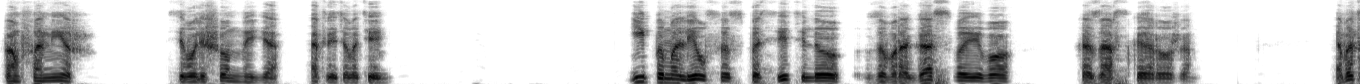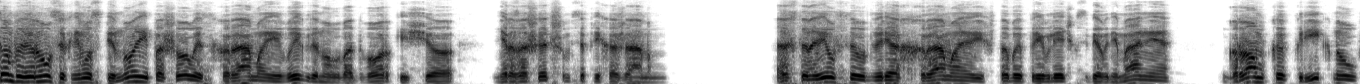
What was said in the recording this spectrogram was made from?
Памфамир, всего лишенный я, — ответила тень. И помолился Спасителю за врага своего хазарская рожа. А потом повернулся к нему спиной и пошел из храма и выглянул во двор к еще не разошедшимся прихожанам. Остановился у дверях храма и, чтобы привлечь к себе внимание, громко крикнул,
